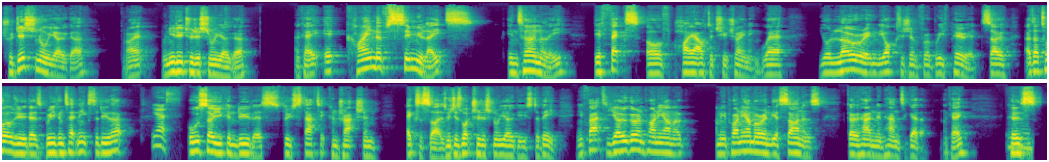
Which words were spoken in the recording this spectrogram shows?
traditional yoga, right? When you do traditional yoga, okay, it kind of simulates internally the effects of high altitude training where you're lowering the oxygen for a brief period. So, as I told you, there's breathing techniques to do that. Yes. Also, you can do this through static contraction exercise, which is what traditional yoga used to be. In fact, yoga and pranayama, I mean, pranayama and the asanas go hand in hand together. Okay. Because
